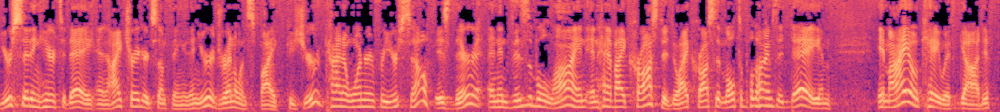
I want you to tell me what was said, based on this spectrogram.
you're sitting here today and I triggered something, and your adrenaline spiked because you're kind of wondering for yourself is there an invisible line and have I crossed it? Do I cross it multiple times a day? And am I okay with God? If,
